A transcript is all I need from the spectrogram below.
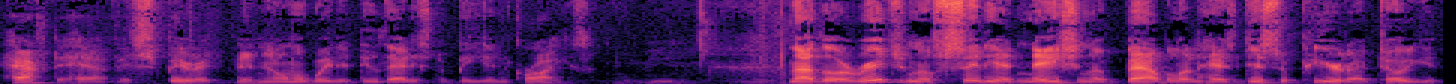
have to have His Spirit, and the only way to do that is to be in Christ. Amen. Now, the original city and nation of Babylon has disappeared, I tell you,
